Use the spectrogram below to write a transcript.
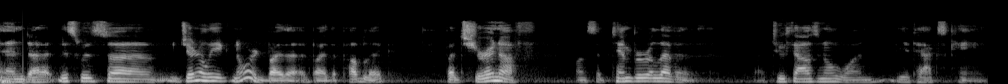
And uh, this was uh, generally ignored by the, by the public. But sure enough, on September 11th, uh, 2001, the attacks came.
